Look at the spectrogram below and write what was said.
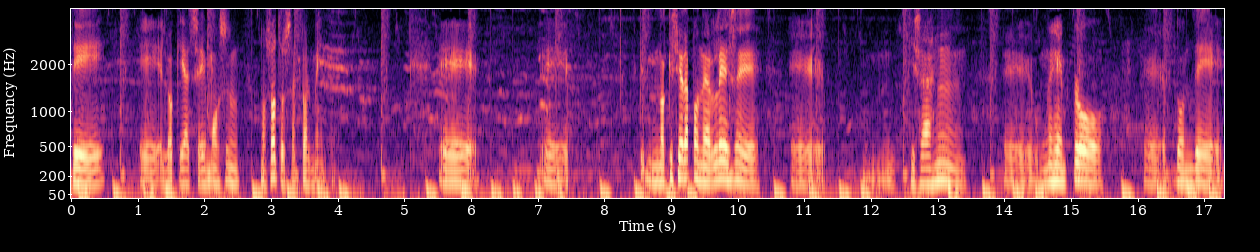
de lo que hacemos nosotros actualmente no quisiera ponerles eh, eh, quizás mm, eh, un ejemplo donde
